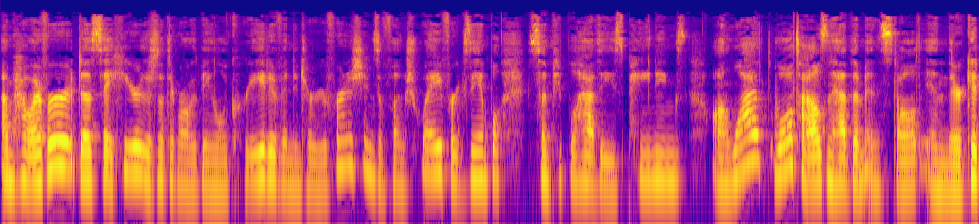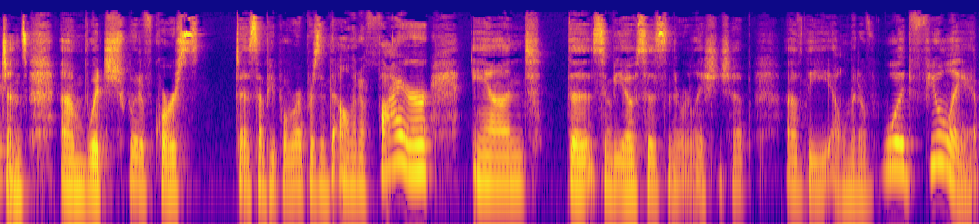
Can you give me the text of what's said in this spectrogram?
Um, however, it does say here there's nothing wrong with being a little creative in interior furnishings and feng shui. For example, some people have these paintings on wall tiles and have them installed in their kitchens, um, which would, of course, to some people represent the element of fire and the symbiosis and the relationship of the element of wood fueling it.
